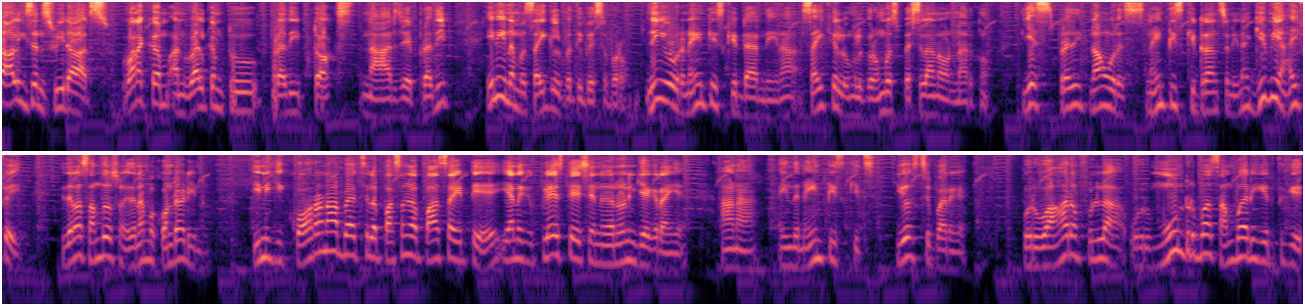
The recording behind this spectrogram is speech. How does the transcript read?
darlings and sweet hearts வணக்கம் and welcome to Pradeep talks நான் ஆர்ஜே பிரதீப் இனி நம்ம சைக்கிள் பற்றி பேச போகிறோம் நீங்கள் ஒரு நைன்டிஸ் கிட்டாக இருந்தீங்கன்னா சைக்கிள் உங்களுக்கு ரொம்ப ஸ்பெஷலான ஒன்றா இருக்கும். எஸ் பிரதீப் நான் ஒரு நைன்டிஸ் கிட்டான்னு சொன்னீங்கன்னா கிவ் மீ ஹைஃபை இதெல்லாம் சந்தோஷம். இதை நம்ம கொண்டாடிடணும். இன்றைக்கி கொரோனா பேட்சில் பசங்க பாஸ் ஆகிட்டு எனக்கு ப்ளே ஸ்டேஷன் வேணும்னு கேட்குறாங்க ஆனால் இந்த நைன்டிஸ் கிட்ஸ் யோசிச்சு பாருங்கள் ஒரு வாரம் ஃபுல்லாக ஒரு மூன்று ரூபாய் சம்பாதிக்கிறதுக்கு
